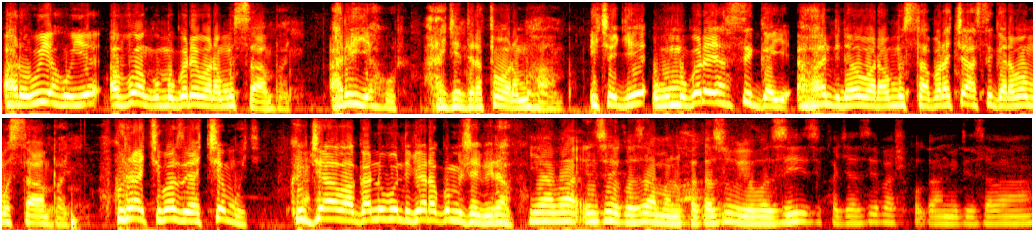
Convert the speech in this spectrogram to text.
hari uwiyahuye avuga ngo umugore baramusambanye ariyahura aragenda arapfa baramuhamba icyo gihe ubu umugore yasigaye abandi nabo baramusaba baracyasigara bamusambanya kuko nta kibazo yakemuye. Ko ibyabaga n'ubundi byaragumije biraba yaba inzego zamanukaga z'ubuyobozi zikajya zibasha kuganiriza aba-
